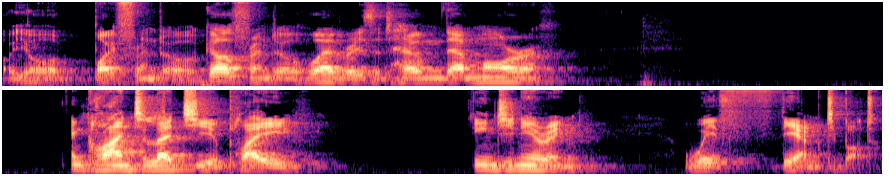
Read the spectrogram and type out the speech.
or your boyfriend or girlfriend or whoever is at home, they're more inclined to let you play engineering with the empty bottle.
